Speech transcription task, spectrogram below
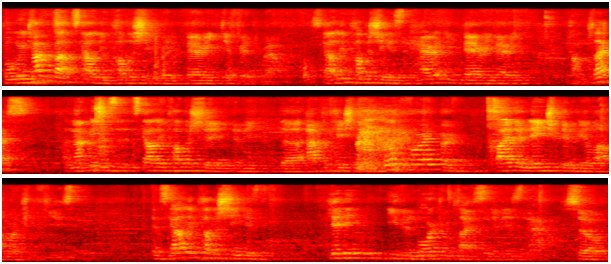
But when we talk about scholarly publishing, we're in a very different realm. Scholarly publishing is inherently very, very complex, and that means that scholarly publishing and the, the application that built for it are, by their nature, going to be a lot more confusing. And scholarly publishing is getting even more complex than it is now. So,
